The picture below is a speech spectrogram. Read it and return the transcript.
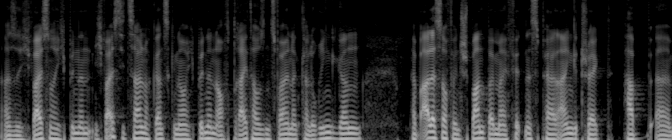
Also ich weiß noch, ich bin dann, ich weiß die Zahl noch ganz genau, ich bin dann auf 3200 Kalorien gegangen, habe alles auf entspannt bei MyFitnessPal eingetrackt, habe äh,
